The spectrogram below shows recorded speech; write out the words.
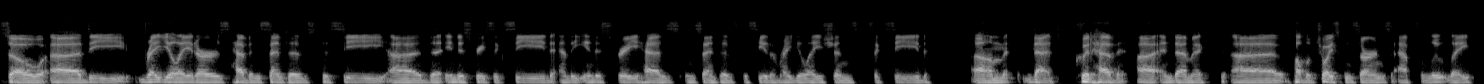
So uh, the regulators have incentives to see uh, the industry succeed, and the industry has incentives to see the regulations succeed. Um, that could have uh, endemic uh, public choice concerns. Absolutely,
